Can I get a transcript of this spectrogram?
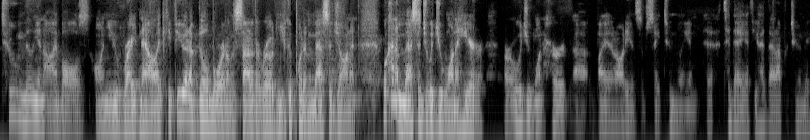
two million eyeballs on you right now, like if you had a billboard on the side of the road and you could put a message on it, what kind of message would you want to hear, or would you want heard uh, by an audience of say two million uh, today if you had that opportunity?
